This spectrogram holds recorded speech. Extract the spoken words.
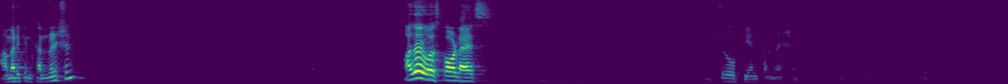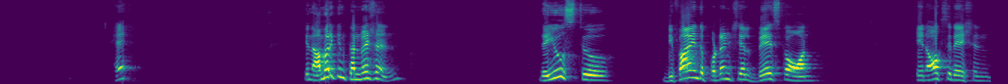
American convention, other was called as European convention. Okay. In American convention, they used to define the potential based on an oxidation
